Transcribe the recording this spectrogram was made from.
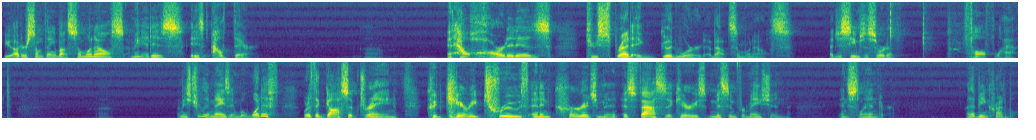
you utter something about someone else? I mean, it is, it is out there. Um, and how hard it is to spread a good word about someone else. That just seems to sort of fall flat. I mean, it's truly amazing. But what if, what if the gossip train could carry truth and encouragement as fast as it carries misinformation and slander? That'd be incredible.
